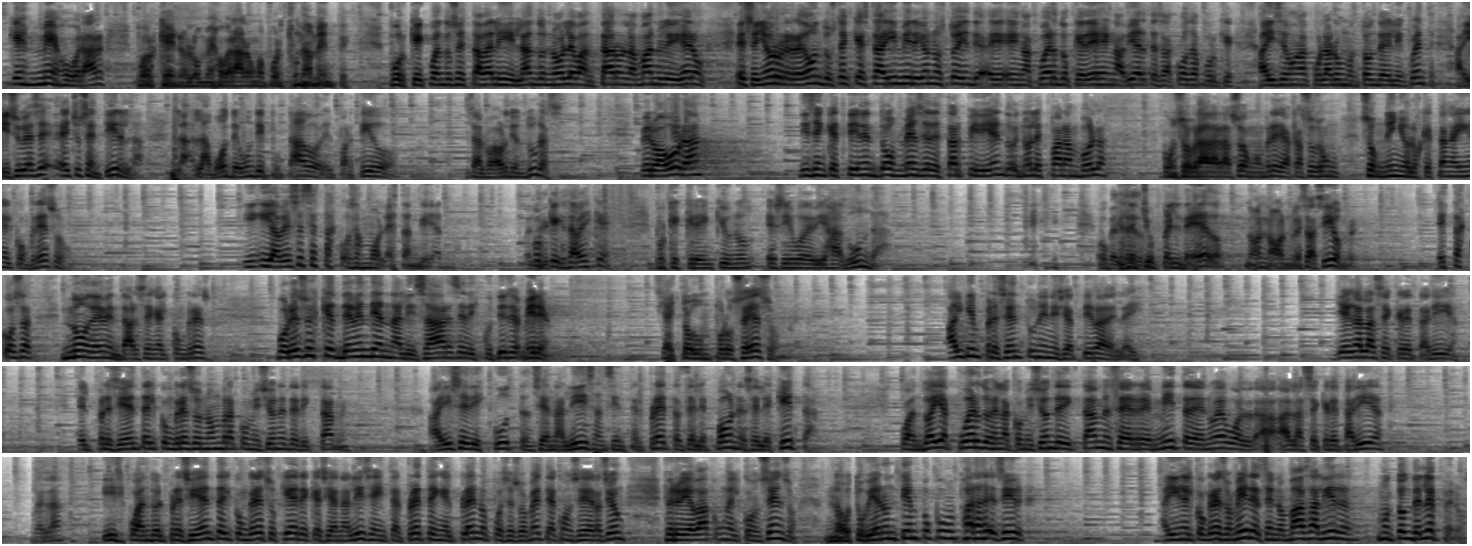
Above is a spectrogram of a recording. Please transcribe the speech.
que es mejorar, ¿por qué no lo mejoraron oportunamente? ¿Por qué cuando se estaba legislando no levantaron la mano y le dijeron, el señor Redondo, usted que está ahí, mire, yo no estoy en, acuerdo que dejen abierta esa cosa porque ahí se van a colar un montón de delincuentes? Ahí se hubiese hecho sentir la, la voz de un diputado del partido Salvador de Honduras. Pero ahora dicen que tienen dos meses de estar pidiendo y no les paran bola con sobrada razón, hombre, ¿acaso son, son niños los que están ahí en el Congreso? Y, a veces estas cosas molestan, Guillermo. Porque, ¿sabes qué? Porque creen que uno es hijo de vieja dunda. o que se chupa el dedo. No, no, no es así, hombre. Estas cosas no deben darse en el Congreso. Por eso es que deben de analizarse, discutirse. Miren, si hay todo un proceso, hombre. Alguien presenta una iniciativa de ley llega a la Secretaría, el presidente del Congreso nombra comisiones de dictamen, ahí se discuten, se analizan, se interpretan, se le pone, se le quita. Cuando hay acuerdos en la comisión de dictamen, se remite de nuevo a, la Secretaría, ¿verdad? Y cuando el presidente del Congreso quiere que se analice e interprete en el Pleno, pues se somete a consideración, pero ya va con el consenso. No tuvieron tiempo como para decir, ahí en el Congreso, mire, se nos va a salir un montón de léperos.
